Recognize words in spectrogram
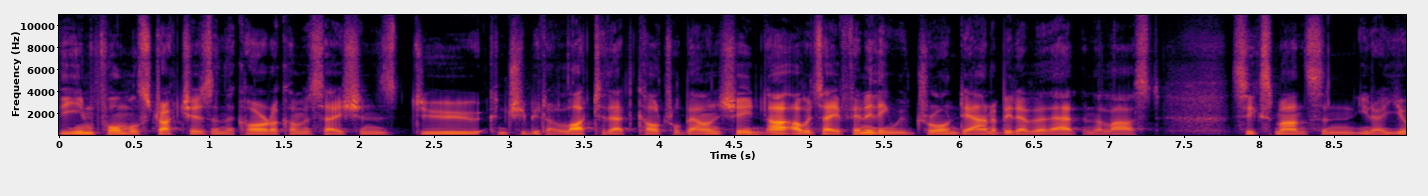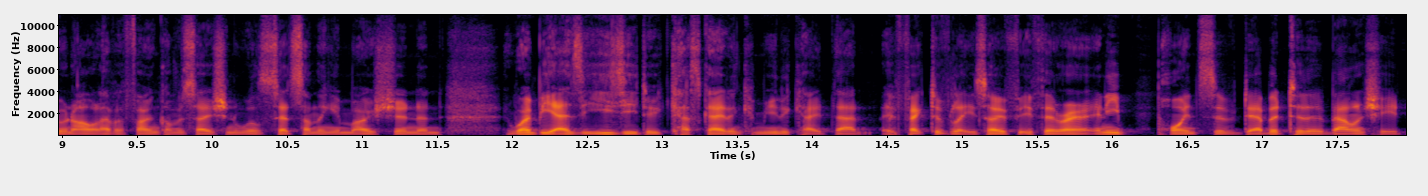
the informal structures and the corridor conversations do contribute a lot to that cultural balance sheet. I, I would say, if anything, we've drawn down a bit over that in the last six months. And you know, you and I will have a phone conversation. We'll set something in motion, and it won't be as easy to cascade and communicate that effectively. So, if, if there are any points of debit to the balance sheet,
